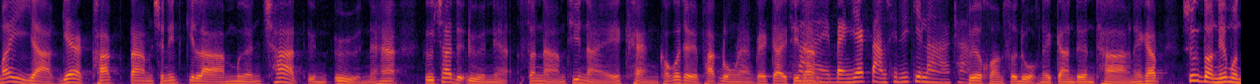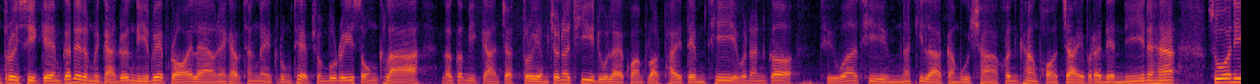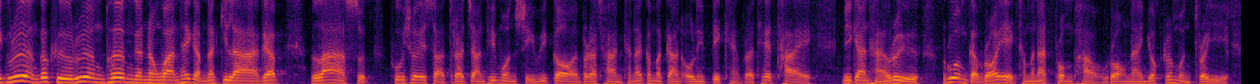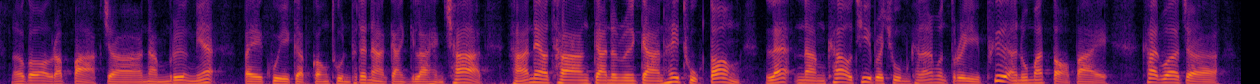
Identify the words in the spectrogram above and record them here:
ไม่อยากแยกพักตามชนิดกีฬาเหมือนชาติอื่นๆนะฮะคือชาติอื่นๆเนี่ยสนามที่ไหนแข่งเขาก็จะไปพักโรงแรมใกล้ๆที่นั่นใช่แบ่งแยกตามชนิดกีฬาค่ะเพื่อความสะดวกในการเดินทางนะครับ ซึ่งตอนนี้มนตรีซีเกมก็ได้ดำเนินการเรื่องนี้เรียบร้อยแล้วนะครับ ทั้งในกรุงเทพชลบุรีสงขลา แล้วก็มีการจัดเตรียมเจ้าหน้าที่ดูแลความปลอดภัยเต็มที่เพราะฉะนั้นก็ถือว่าทีมนักกีฬากัมพูชาค่อนข้างพอใจประเด็นนี้นะฮะส่วนอีกเรื่องก็คือเรื่องเพิ่มเงินรางวัลให้กับนักกีฬาครับล่าสุดผู้ช่วยศาสตราจารย์พิมลศรีวิกร ประธานคณะกรรมการโอลิมปิกแห่งประเทศไทย มีการหารือร่วมกับร้อยเอกธรรมนัฐพรมเผ่ารองนายกรัฐมนตรี แล้วก็รับปากจะนำเรื่องเนี้ย ไปคุยกับกองทุนพัฒนาการกีฬาแห่งชาติ หาแนวทางการดำเนินการให้ถูกต้อง และนำเข้าที่ประชุมคณะรัฐมนตรีเพื่ออนุมัติต่อไป คาดว่าจะ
